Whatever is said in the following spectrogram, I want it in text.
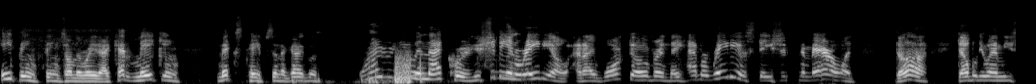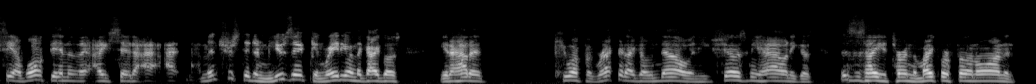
taping things on the radio i kept making mixtapes and the guy goes why are you in that career? You should be in radio. And I walked over and they have a radio station in Maryland. Duh, WMUC. I walked in and I said, I, I, I'm interested in music and radio. And the guy goes, You know how to cue up a record? I go, No. And he shows me how. And he goes, This is how you turn the microphone on. And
